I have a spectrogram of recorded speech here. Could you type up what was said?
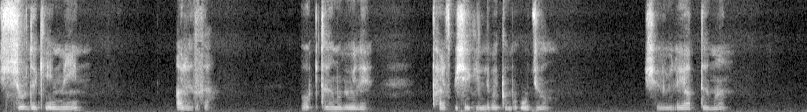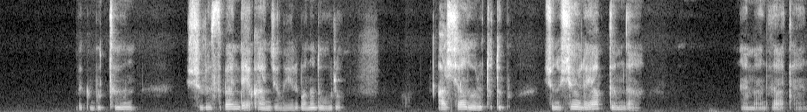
şuradaki ilmeğin arası. Optığımı böyle ters bir şekilde bakın bu ucu şöyle yaptığım an bakın bu tığın şurası bende ya kancalı yeri bana doğru aşağı doğru tutup şunu şöyle yaptığımda hemen zaten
